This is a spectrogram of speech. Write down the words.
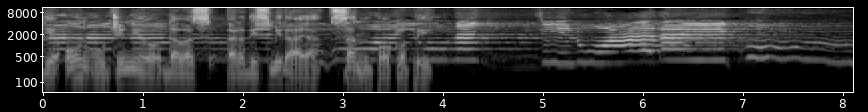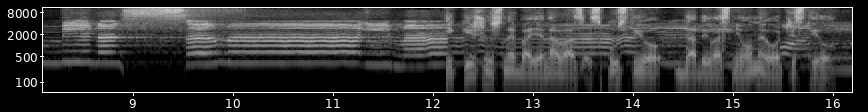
Kad je on učinio da vas radi smiraja san poklopi, i kišu s neba je na vas spustio da bi vas njome očistio.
